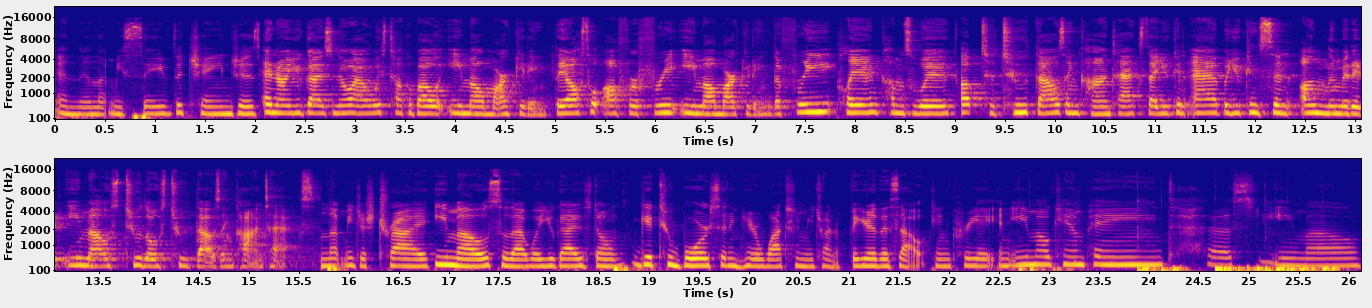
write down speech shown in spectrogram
and then let me save the changes. And now you guys know I always talk about email marketing. They also offer free email marketing. The free plan comes with up to 2,000 contacts that you can add, but you can send unlimited emails to those 2,000 contacts. And let me just try emails so that way you guys don't get too bored sitting here watching me trying to figure this out. You can create an email campaign, test email,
